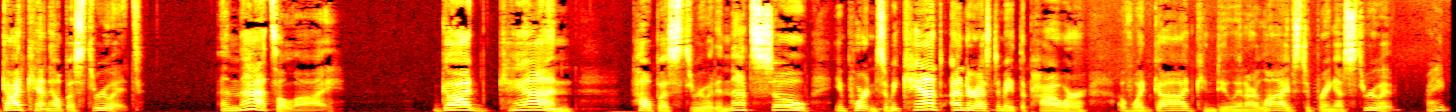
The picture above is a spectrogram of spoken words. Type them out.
God can't help us through it. And that's a lie. God can help us through it. And that's so important. So we can't underestimate the power of what God can do in our lives to bring us through it, right?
